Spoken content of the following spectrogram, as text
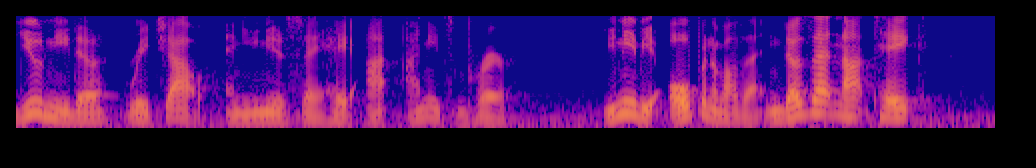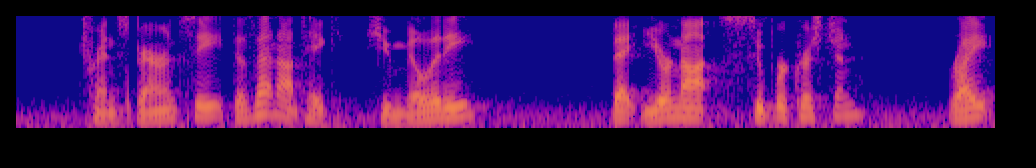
You need to reach out and you need to say, hey, I, I need some prayer. You need to be open about that. And does that not take transparency? Does that not take humility? That you're not super Christian, right?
